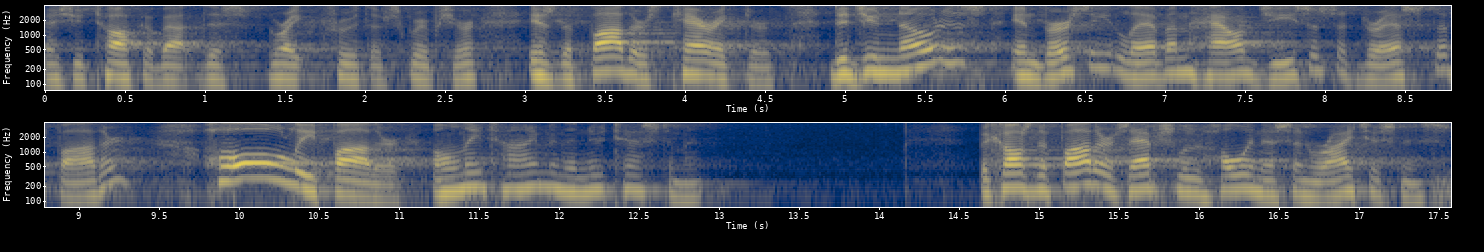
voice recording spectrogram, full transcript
as you talk about this great truth of Scripture is the Father's character. Did you notice in verse 11 how Jesus addressed the Father? Holy Father, only time in the New Testament. Because the Father's absolute holiness and righteousness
